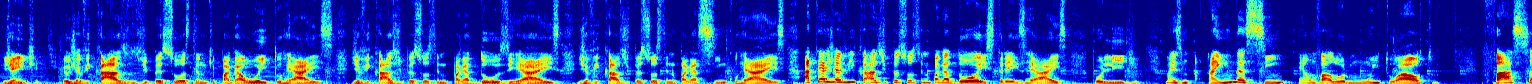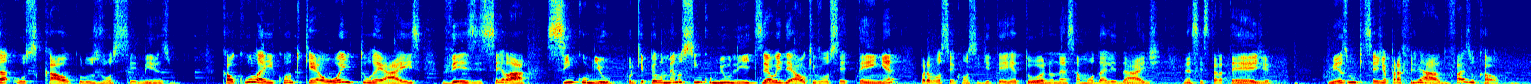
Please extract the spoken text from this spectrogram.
Gente, eu já vi casos de pessoas tendo que pagar 8 reais, já vi casos de pessoas tendo que pagar 12 reais, já vi casos de pessoas tendo que pagar 5 reais, até já vi casos de pessoas tendo que pagar 2, 3 reais por lead. Mas ainda assim é um valor muito alto. Faça os cálculos você mesmo. Calcula aí quanto que é 8 reais vezes, sei lá, 5 mil. Porque pelo menos 5 mil leads é o ideal que você tenha para você conseguir ter retorno nessa modalidade, nessa estratégia. Mesmo que seja para afiliado, faz o cálculo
